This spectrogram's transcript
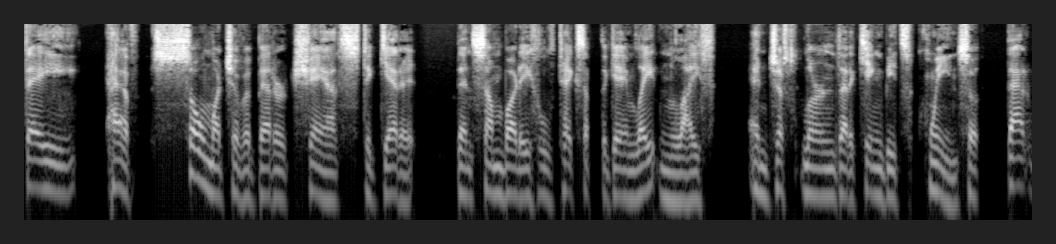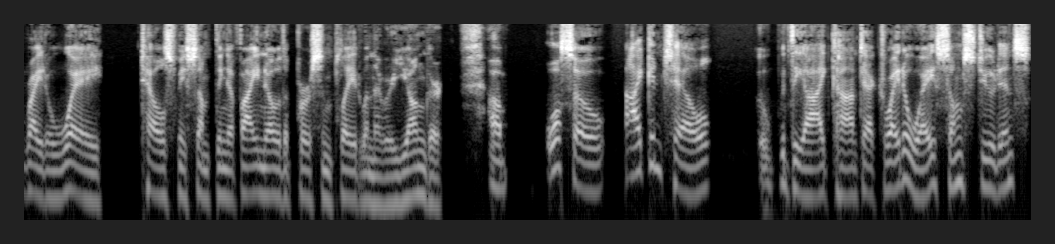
they have so much of a better chance to get it than somebody who takes up the game late in life and just learned that a king beats a queen. So that right away tells me something if I know the person played when they were younger. Um, also, I can tell with the eye contact right away. Some students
